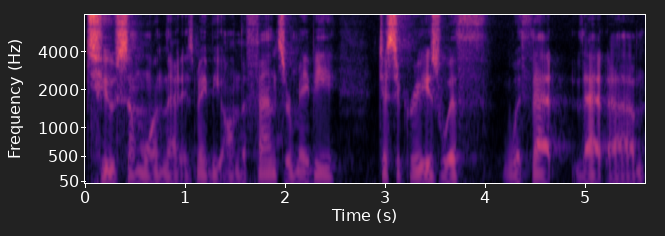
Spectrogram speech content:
to someone that is maybe on the fence or maybe disagrees with with that that um,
